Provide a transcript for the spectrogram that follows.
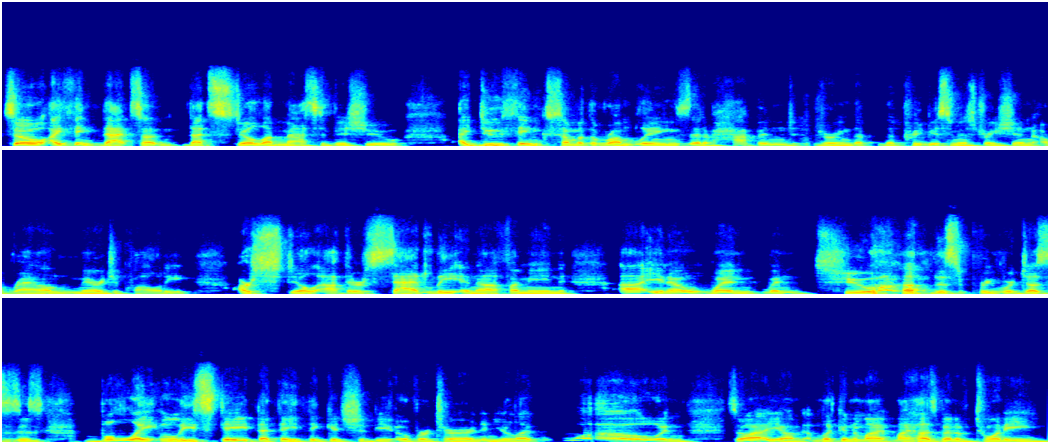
So I think that's a that's still a massive issue. I do think some of the rumblings that have happened during the, the previous administration around marriage equality are still out there. Sadly enough, I mean, uh, you know, when when two of the Supreme Court justices blatantly state that they think it should be overturned, and you're like, whoa! And so I, you know, I'm looking at my my husband of 20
